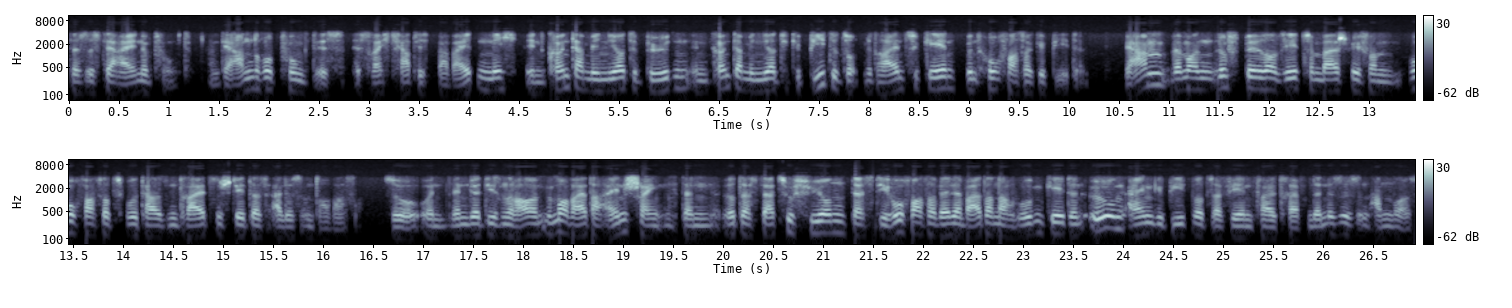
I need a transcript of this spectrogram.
Das ist der eine Punkt. Und der andere Punkt ist, es rechtfertigt bei Weitem nicht, in kontaminierte Böden, in kontaminierte Gebiete dort mit reinzugehen und Hochwassergebiete. Wir haben, wenn man Luftbilder sieht, zum Beispiel vom Hochwasser 2013, steht das alles unter Wasser. So, und wenn wir diesen Raum immer weiter einschränken, dann wird das dazu führen, dass die Hochwasserwelle weiter nach oben geht und irgendein Gebiet wird es auf jeden Fall treffen. Dann ist es ein anderes.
